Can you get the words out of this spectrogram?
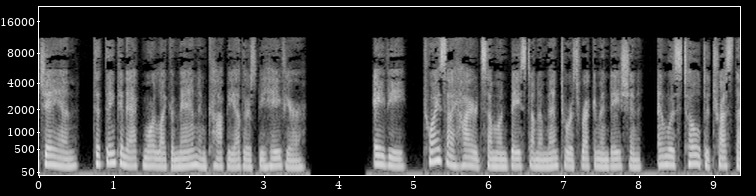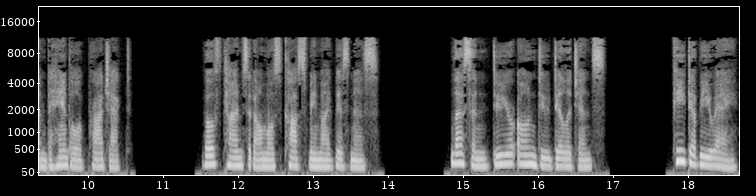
JN, to think and act more like a man and copy others' behavior. AV, twice I hired someone based on a mentor's recommendation and was told to trust them to handle a project. Both times it almost cost me my business. Lesson Do your own due diligence. PWA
